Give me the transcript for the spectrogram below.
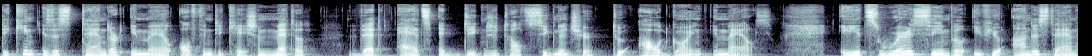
DKIM is a standard email authentication method that adds a digital signature to outgoing emails. It's very simple if you understand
